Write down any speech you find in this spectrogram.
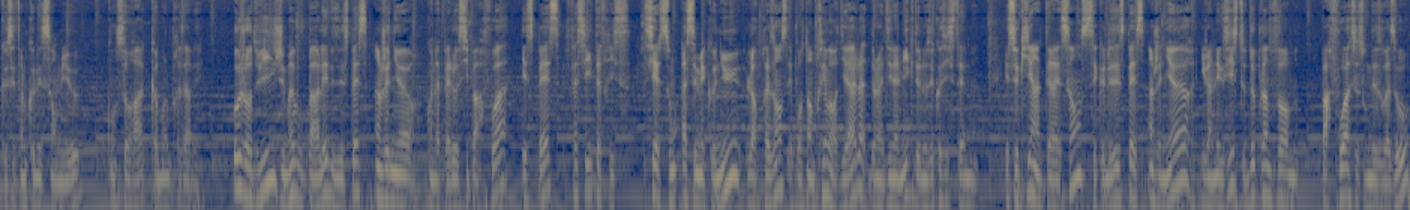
que c'est en le connaissant mieux qu'on saura comment le préserver. Aujourd'hui, j'aimerais vous parler des espèces ingénieurs, qu'on appelle aussi parfois espèces facilitatrices. Si elles sont assez méconnues, leur présence est pourtant primordiale dans la dynamique de nos écosystèmes. Et ce qui est intéressant, c'est que des espèces ingénieurs, il en existe de plein de formes. Parfois ce sont des oiseaux,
